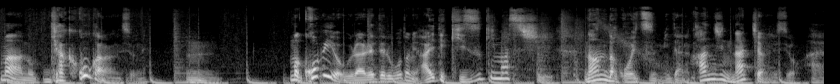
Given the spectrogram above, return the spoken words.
まあ、あの、逆効果なんですよね。うん。まあ、媚びを売られてることに相手気づきますし、なんだこいつみたいな感じになっちゃうんですよ。はい。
